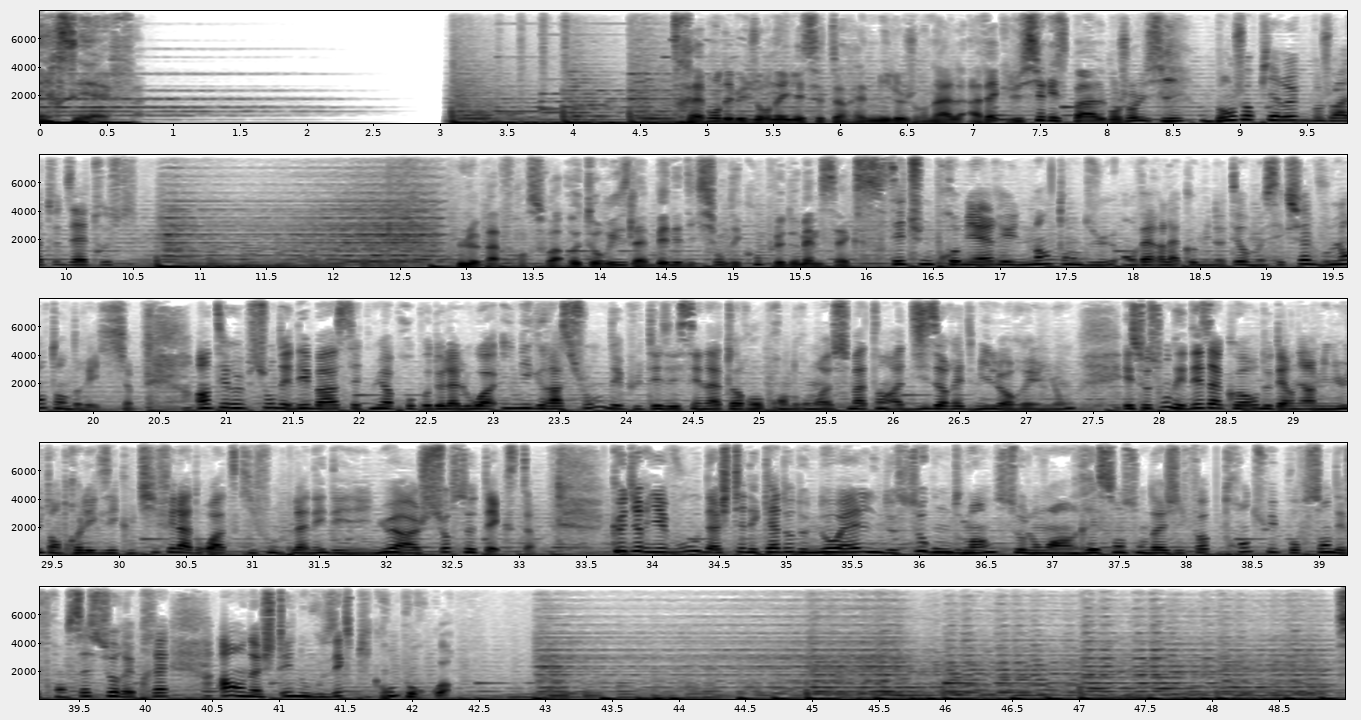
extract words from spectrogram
RCF. Très bon début de journée, il est 7h30, le journal avec Lucie Rispal. Bonjour Lucie. Bonjour Pierruc, bonjour à toutes et à tous. Le pape François autorise la bénédiction des couples de même sexe. C'est une première et une main tendue envers la communauté homosexuelle, vous l'entendrez. Interruption des débats cette nuit à propos de la loi immigration. Députés et sénateurs reprendront euh, ce matin à 10h30 leur réunion. Et ce sont des désaccords de dernière minute entre l'exécutif et la droite qui font planer des nuages sur ce texte. Que diriez-vous d'acheter des cadeaux de Noël de seconde main? Selon un récent sondage IFOP, 38% des Français seraient prêts à en acheter. Nous vous expliquerons pourquoi.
